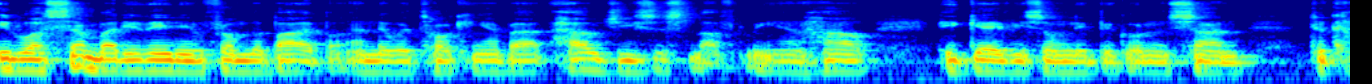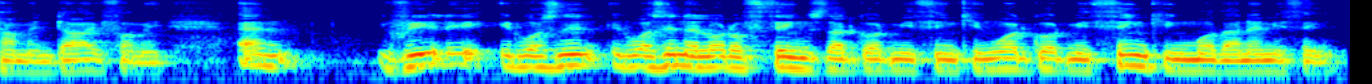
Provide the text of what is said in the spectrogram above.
it was somebody reading from the Bible and they were talking about how Jesus loved me and how he gave his only begotten son to come and die for me. And really it wasn't it wasn't a lot of things that got me thinking. What got me thinking more than anything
